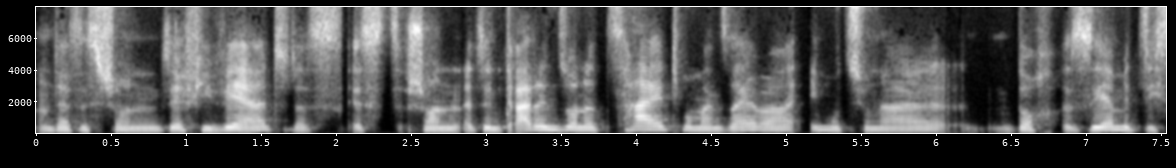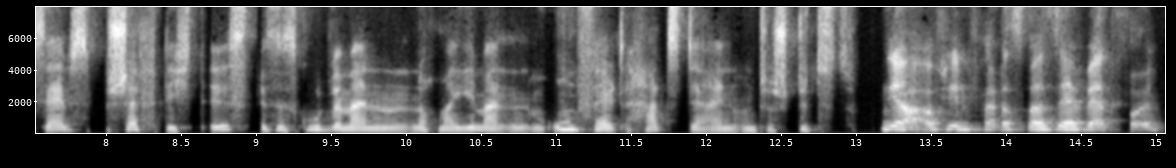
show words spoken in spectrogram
Und das ist schon sehr viel wert. Das ist schon, also gerade in so einer Zeit, wo man selber emotional doch sehr mit sich selbst beschäftigt ist, ist es gut, wenn man nochmal jemanden im Umfeld hat, der einen unterstützt. Ja, auf jeden Fall. Das war sehr wertvoll.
